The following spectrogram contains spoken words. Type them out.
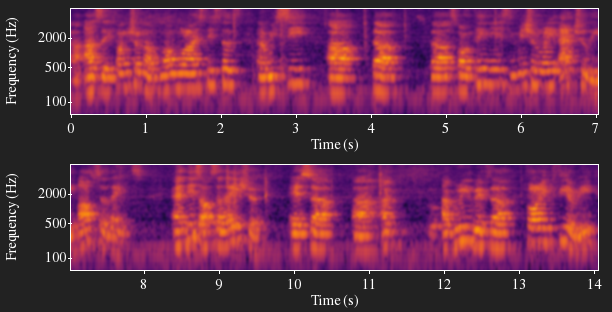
uh, as a function of normalized distance, and we see uh, the, the spontaneous emission rate actually oscillates. And this oscillation is uh, uh agree with the Thoring theory,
